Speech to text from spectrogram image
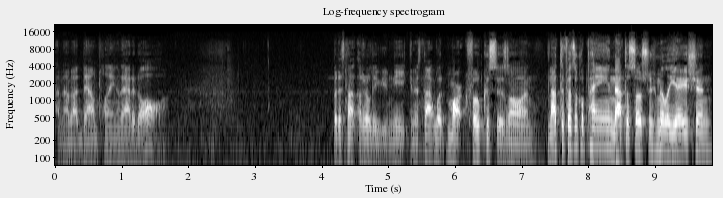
And I'm not downplaying that at all. But it's not utterly unique, and it's not what Mark focuses on. Not the physical pain, not the social humiliation,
